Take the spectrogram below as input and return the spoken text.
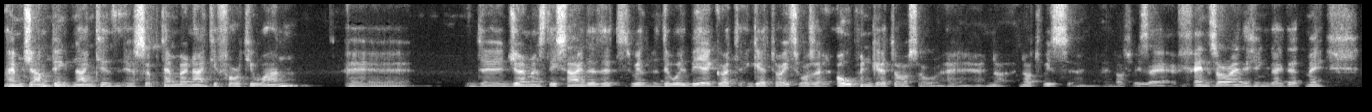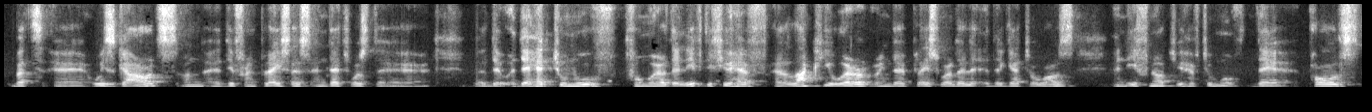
I'm jumping 19 September 1941 the Germans decided that will, there will be a ghetto. It was an open ghetto, so uh, not, not with uh, not with a fence or anything like that, may, but uh, with guards on uh, different places. And that was the, the, they had to move from where they lived. If you have luck, you were in the place where the, the ghetto was, and if not, you have to move. The Poles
